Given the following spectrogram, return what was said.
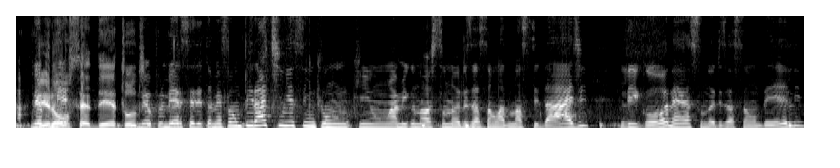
Meu Virou primeiro- um CD, tudo. Meu primeiro CD também foi um piratinha, assim, que um, que um amigo nosso, sonorização lá da nossa cidade, ligou, né, a sonorização dele.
